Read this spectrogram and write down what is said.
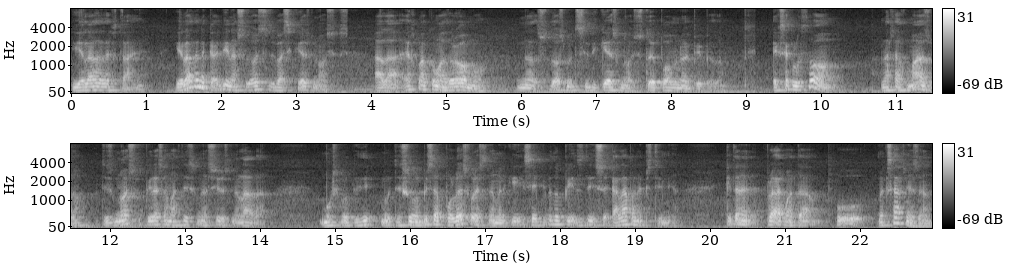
Η Ελλάδα δεν φτάνει. Η Ελλάδα είναι καλή να σου δώσει τις βασικές γνώσεις, αλλά έχουμε ακόμα δρόμο να σου δώσουμε τις ειδικές γνώσεις, το επόμενο επίπεδο. Εξακολουθώ να θαυμάζω τις γνώσεις που πήρα σαν μαθητής γυμνασίου στην Ελλάδα, μου τις χρησιμοποίησα πολλές φορές στην Αμερική σε επίπεδο PhD, σε καλά πανεπιστήμια. Και ήταν πράγματα που με ξάφνιαζαν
